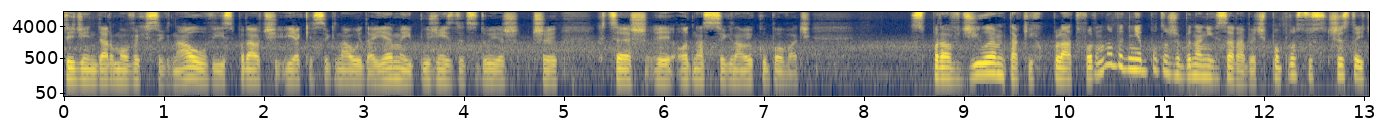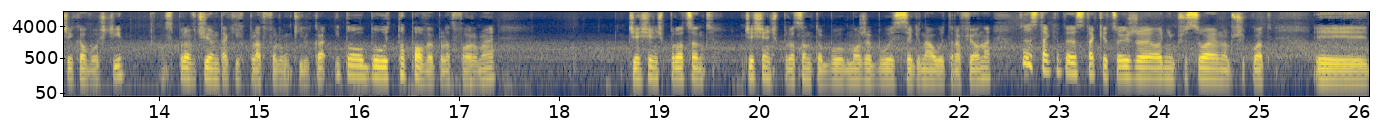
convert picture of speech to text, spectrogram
tydzień darmowych sygnałów i sprawdź, jakie sygnały dajemy, i później zdecydujesz, czy chcesz y, od nas sygnały kupować. Sprawdziłem takich platform, nawet nie po to, żeby na nich zarabiać, po prostu z czystej ciekawości. Sprawdziłem takich platform kilka i to były topowe platformy. 10%, 10% to było, może były sygnały trafione. To jest takie, to jest takie coś, że oni przysyłają na przykład yy, yy,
